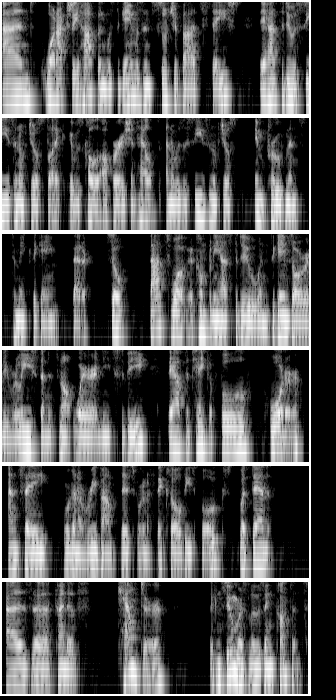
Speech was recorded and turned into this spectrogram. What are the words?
And what actually happened was the game was in such a bad state they had to do a season of just like it was called Operation Health, and it was a season of just improvements to make the game better. So that's what a company has to do when the game's already released and it's not where it needs to be. They have to take a full quarter and say, we're going to revamp this, we're going to fix all these bugs. But then, as a kind of counter, the consumer's losing content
